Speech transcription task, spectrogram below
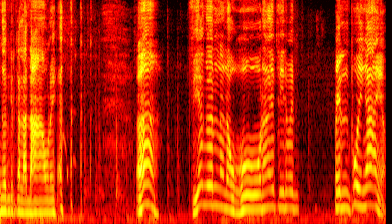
เงินกันกันละนาวเลยเออ เสียเงินแล้วนะโอ้โหนะเอฟซีเป็นเป็นพูดง่ายอะ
